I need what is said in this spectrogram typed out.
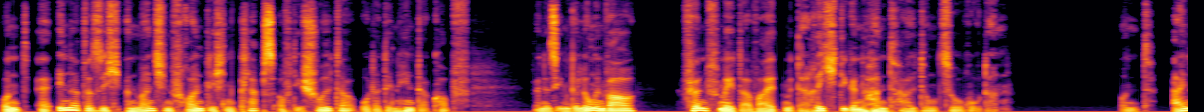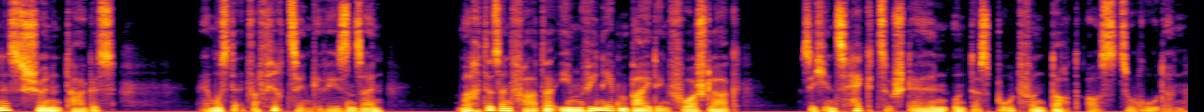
und erinnerte sich an manchen freundlichen Klaps auf die Schulter oder den Hinterkopf, wenn es ihm gelungen war, fünf Meter weit mit der richtigen Handhaltung zu rudern. Und eines schönen Tages, er musste etwa vierzehn gewesen sein, machte sein Vater ihm wie nebenbei den Vorschlag, sich ins Heck zu stellen und das Boot von dort aus zu rudern.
